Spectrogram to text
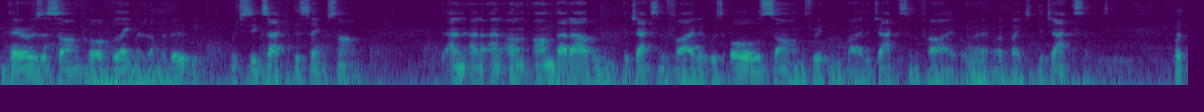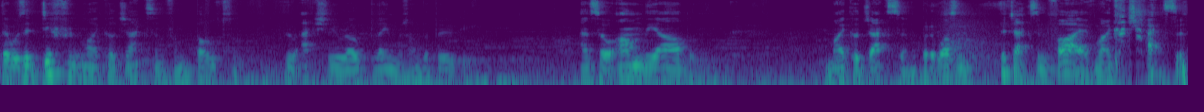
there was a song called Blame It on the Boogie, which is exactly the same song. And, and, and on, on that album, the Jackson Five, it was all songs written by the Jackson Five or whatever, or by the Jacksons. But there was a different Michael Jackson from Bolton who actually wrote Blame It on the Boogie. And so on the album, Michael Jackson, but it wasn't the Jackson Five. Michael Jackson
